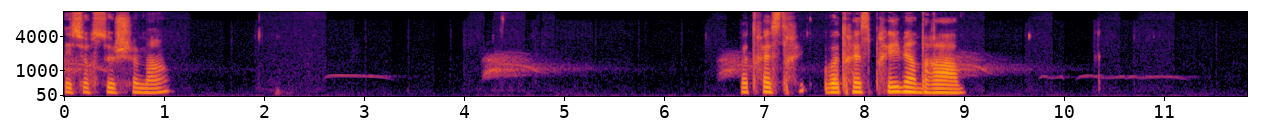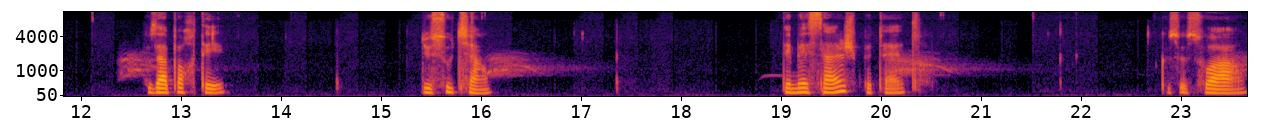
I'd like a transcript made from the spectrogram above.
Et sur ce chemin, votre esprit, votre esprit viendra vous apporter du soutien, des messages peut-être, que ce soit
